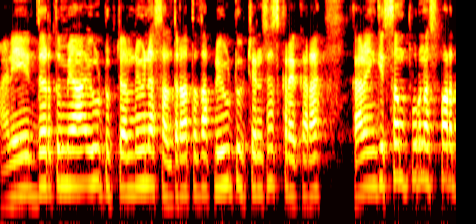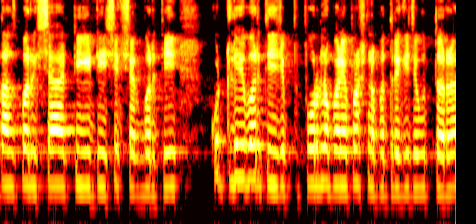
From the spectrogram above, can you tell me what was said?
आणि जर तुम्ही यूट्यूब चॅनल नवीन असाल तर आताच आपलं यूट्यूब चॅनल सबस्क्राईब करा. कारण की संपूर्ण स्पर्धा परीक्षा टी ई टी शिक्षक भरती कुठलीही भरती जे पूर्णपणे प्रश्नपत्रिकेचे उत्तर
